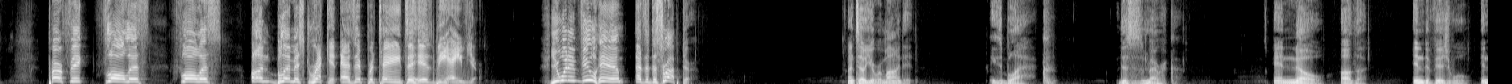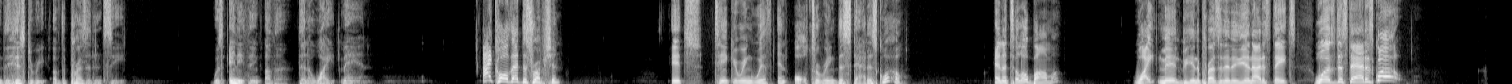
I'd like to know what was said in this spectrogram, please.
perfect, flawless, flawless, unblemished record as it pertained to his behavior. You wouldn't view him as a disruptor until you're reminded he's black. This is America. And no other individual in the history of the presidency was anything other than a white man. I call that disruption. It's tinkering with and altering the status quo. And until Obama, white men being the president of the United States was the status quo.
